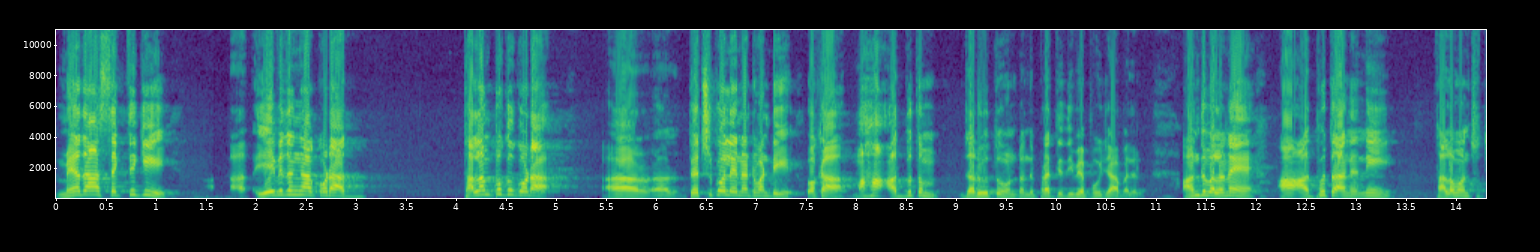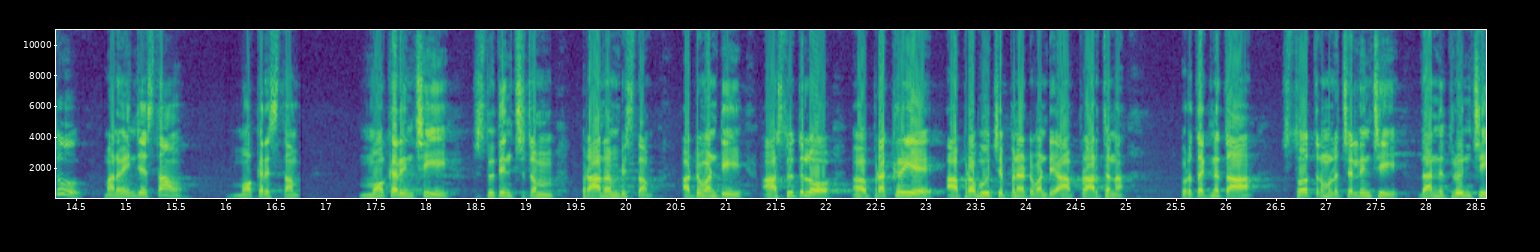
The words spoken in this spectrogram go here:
మేధాశక్తికి ఏ విధంగా కూడా తలంపుకు కూడా తెచ్చుకోలేనటువంటి ఒక మహా అద్భుతం జరుగుతూ ఉంటుంది ప్రతి దివ్య పూజా బలిలో. అందువలనే ఆ అద్భుతాన్ని తల వంచుతూ మనం ఏం చేస్తాం? మోకరిస్తాం. మోకరించి స్థుతించటం ప్రారంభిస్తాం. అటువంటి ఆ స్థుతిలో ప్రక్రియే ఆ ప్రభువు చెప్పినటువంటి ఆ ప్రార్థన. కృతజ్ఞత స్తోత్రములు చెల్లించి దాన్ని త్రుంచి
